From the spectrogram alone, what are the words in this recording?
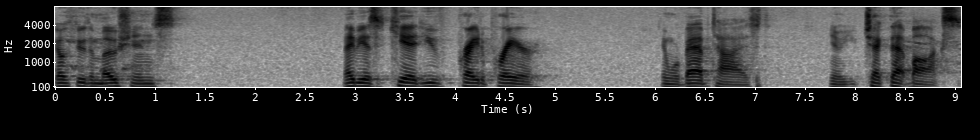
Go through the motions. Maybe as a kid, you've prayed a prayer and were baptized. You know, you check that box.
